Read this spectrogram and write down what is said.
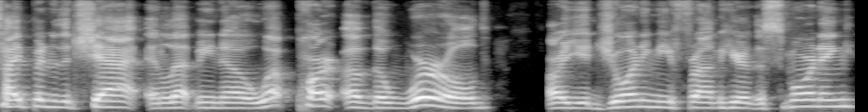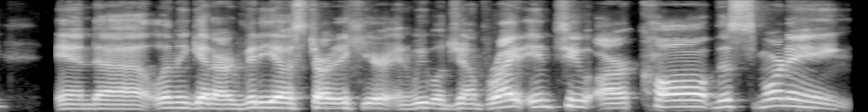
type into the chat and let me know what part of the world are you joining me from here this morning? And uh, let me get our video started here, and we will jump right into our call this morning.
